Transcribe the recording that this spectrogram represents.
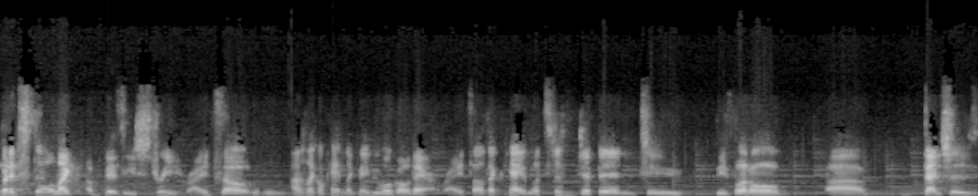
But it's still like a busy street, right? So mm-hmm. I was like, okay, like maybe we'll go there, right? So I was like, okay, let's just dip into these little uh, benches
